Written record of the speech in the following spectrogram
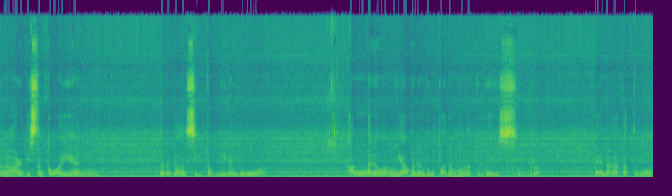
Ng harvest ng kawayan. Oh. Talagang sipag nilang gumawa. Ang ano, ang yaman ng lupa ng mga to guys, sobra. Kaya nakakatuwa.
